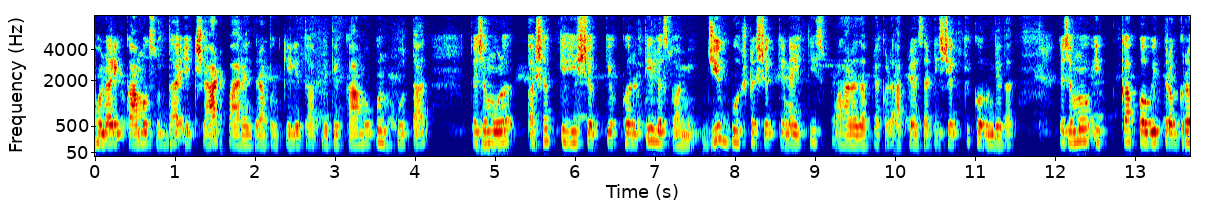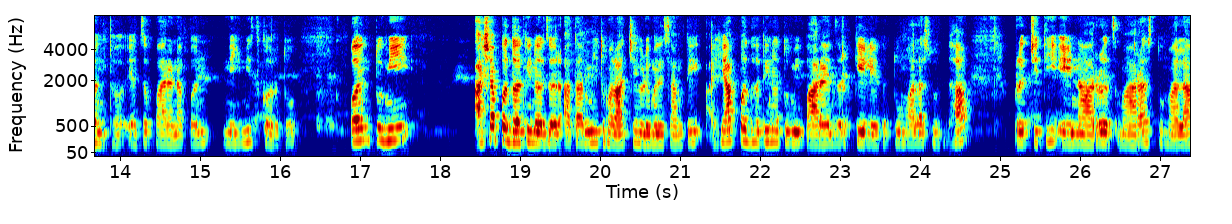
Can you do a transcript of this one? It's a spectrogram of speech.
होणारी कामंसुद्धा एकशे आठ पाऱ्यात जर आपण केले तर आपले ते कामं पण होतात. त्याच्यामुळं अशक्य ही शक्य करतील स्वामी. जी गोष्ट शक्य नाही ती महाराज आपल्याकडे आपल्यासाठी शक्य करून देतात. त्याच्यामुळं इतका पवित्र ग्रंथ याचं पारायण आपण नेहमीच करतो. पण तुम्ही अशा पद्धतीनं जर आता मी तुम्हाला आजच्या व्हिडिओमध्ये सांगते ह्या पद्धतीनं तुम्ही पारायण जर केले तर तुम्हालासुद्धा प्रचिती येणारच. महाराज तुम्हाला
